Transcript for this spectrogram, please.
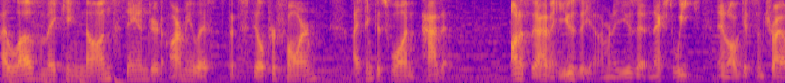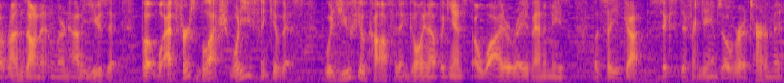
I love making non-standard army lists that still perform. I think this one has it. Honestly, I haven't used it yet. I'm going to use it next week and I'll get some trial runs on it and learn how to use it. But at first blush, what do you think of this? Would you feel confident going up against a wide array of enemies? Let's say you've got six different games over a tournament.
